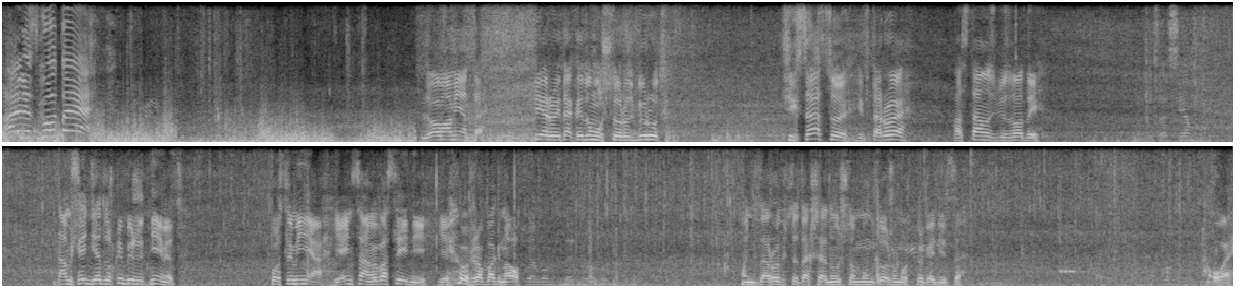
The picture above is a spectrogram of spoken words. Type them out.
Alles Gute! Два момента. Первый так и думал, что разберут фиксацию, и второе останусь без воды. Не совсем. Там еще дедушка бежит, немец. После меня. Я не самый последний. Я его уже обогнал. Он не торопится, так что я думаю, что ему тоже может пригодиться. Ой.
